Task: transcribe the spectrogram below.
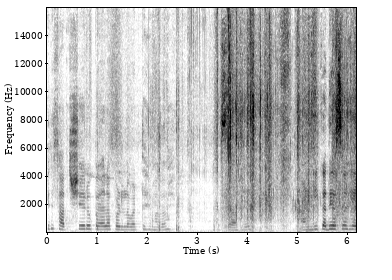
किती सातशे रुपयाला पडलं वाटतं हे मला. असं आहे. आणि मी कधी असं हे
